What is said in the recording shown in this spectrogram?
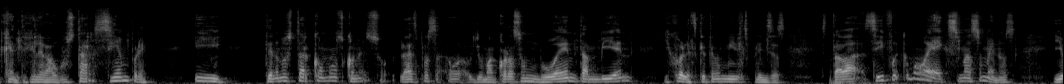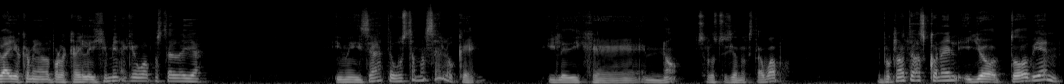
gente que le va a gustar siempre. Y tenemos que estar cómodos con eso. La vez pasada, oh, yo me acuerdo hace un buen también. Híjole, es que tengo mil experiencias. Estaba, sí, fue como ex, más o menos. Iba yo caminando por la calle y le dije, mira qué guapo está de allá. Y me dice, ah, ¿te gusta más él o qué? Y le dije, no, solo estoy diciendo que está guapo. ¿Y por qué no te vas con él? Y yo, todo bien.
